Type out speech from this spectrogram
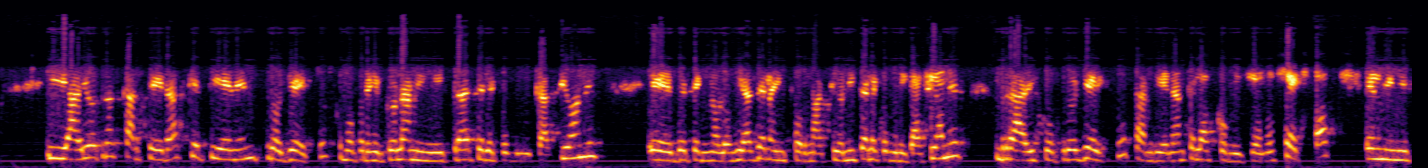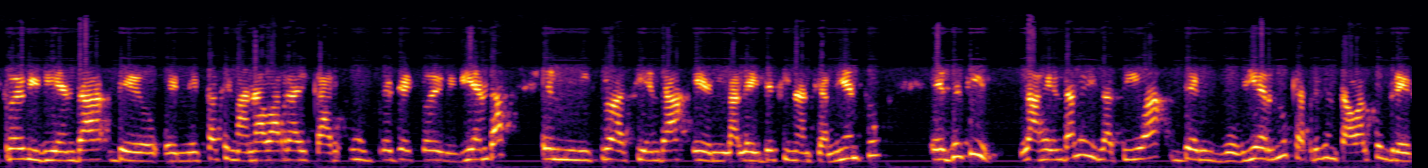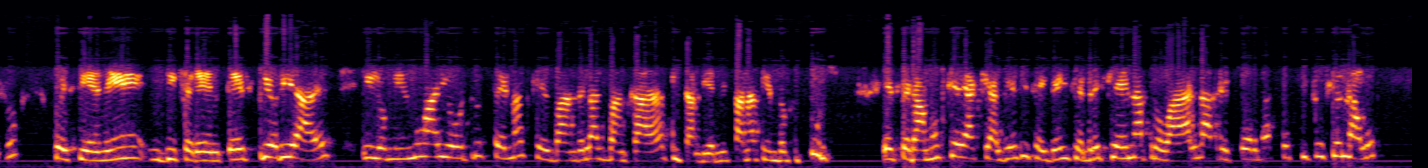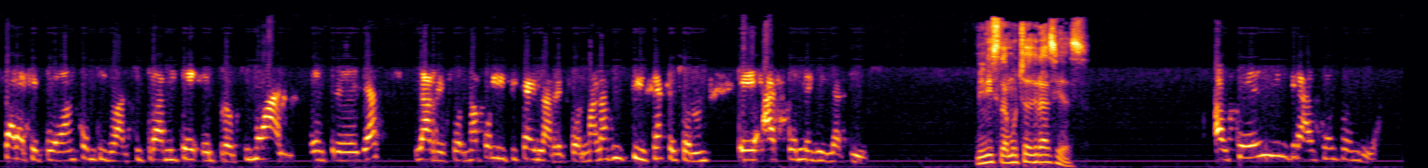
Y hay otras carteras que tienen proyectos, como por ejemplo la ministra de Telecomunicaciones, eh, de Tecnologías de la Información y Telecomunicaciones, radicó proyectos también ante las comisiones sextas. El ministro de Vivienda de, en esta semana va a radicar un proyecto de vivienda el ministro de Hacienda en la ley de financiamiento. Es decir, la agenda legislativa del gobierno que ha presentado al Congreso pues tiene diferentes prioridades y lo mismo hay otros temas que van de las bancadas y también están haciendo curso. Esperamos que de aquí al 16 de diciembre queden aprobadas las reformas constitucionales para que puedan continuar su trámite el próximo año, entre ellas la reforma política y la reforma a la justicia, que son eh, actos legislativos. Ministra, muchas gracias. A ustedes mil gracias, buen día.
